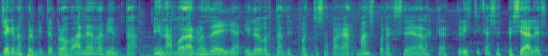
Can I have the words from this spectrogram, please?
ya que nos permite probar la herramienta, enamorarnos de ella y luego estar dispuestos a pagar más por acceder a las características especiales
